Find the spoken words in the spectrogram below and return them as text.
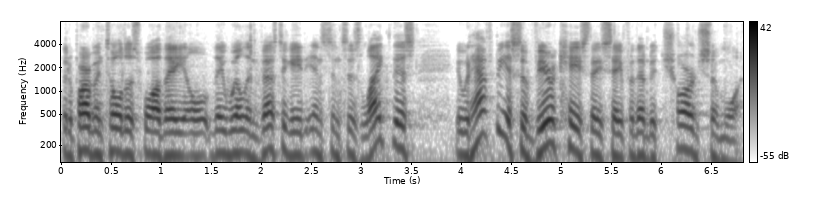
The department told us while they, they will investigate instances like this, it would have to be a severe case, they say, for them to charge someone.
